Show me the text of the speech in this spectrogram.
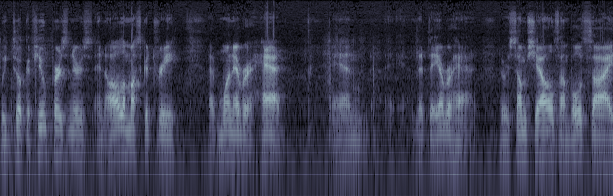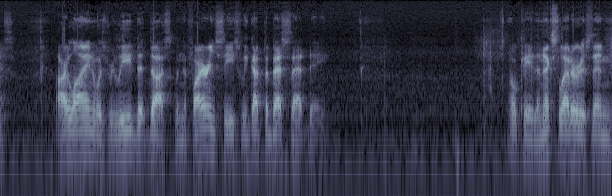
We took a few prisoners and all the musketry that one ever had, and that they ever had. There were some shells on both sides. Our line was relieved at dusk. When the firing ceased, we got the best that day. Okay, the next letter is then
